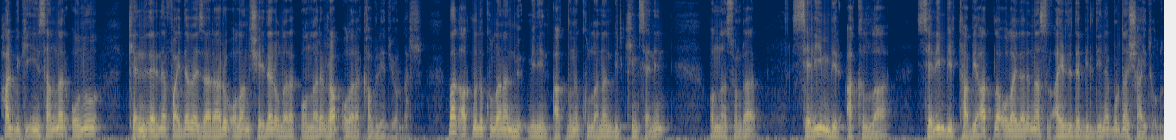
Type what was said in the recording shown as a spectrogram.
Halbuki insanlar onu kendilerine fayda ve zararı olan şeyler olarak onları Rab olarak kabul ediyorlar. Bak aklını kullanan müminin, aklını kullanan bir kimsenin ondan sonra selim bir akılla, selim bir tabiatla olayları nasıl ayırt edebildiğine buradan şahit olun.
